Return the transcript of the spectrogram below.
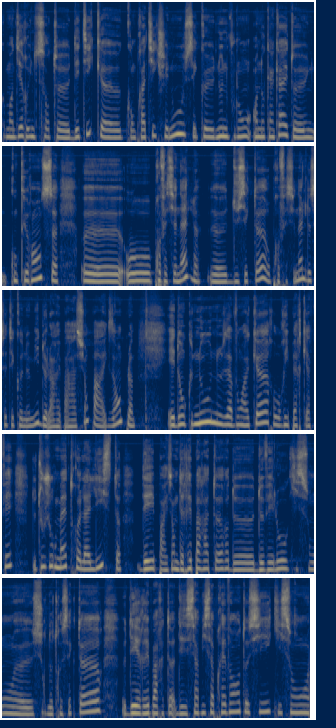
comment dire, une sorte d'éthique euh, qu'on pratique chez nous, c'est que nous ne voulons en aucun cas être une concurrence euh, aux professionnels euh, du secteur, aux professionnels de cette économie, de la réparation par exemple. Et donc nous, nous avons à cœur au Repair Café de toujours mettre la liste des, par exemple, des réparateurs de, de vélos qui sont sur notre secteur, des réparateurs, des services après-vente aussi qui sont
